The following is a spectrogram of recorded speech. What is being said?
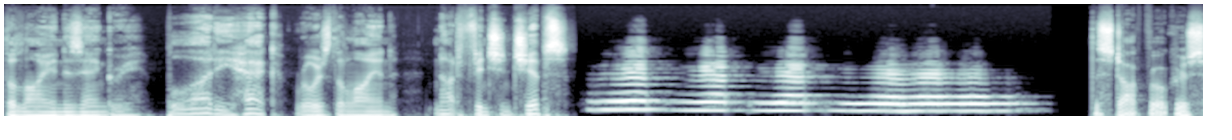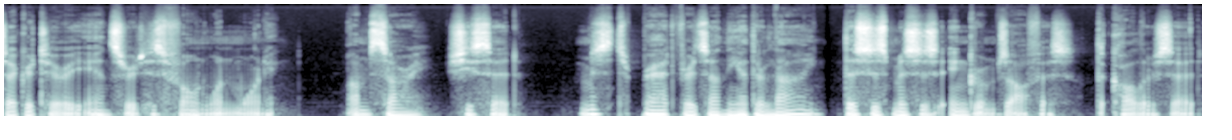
The lion is angry. Bloody heck, roars the lion. Not finch and chips. The stockbroker's secretary answered his phone one morning. I'm sorry, she said. Mr. Bradford's on the other line. This is Mrs. Ingram's office, the caller said.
